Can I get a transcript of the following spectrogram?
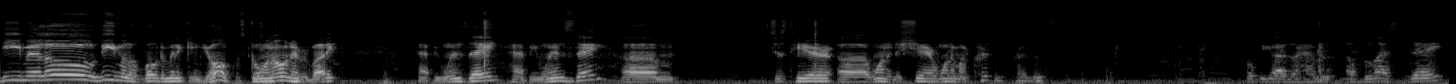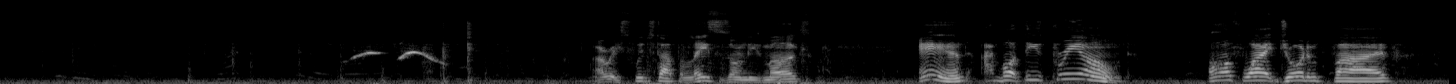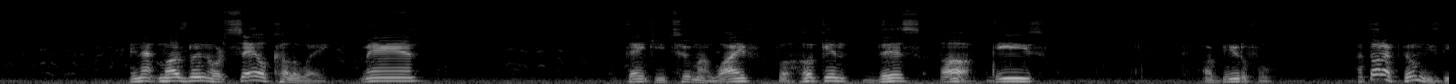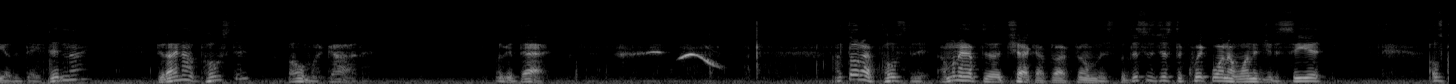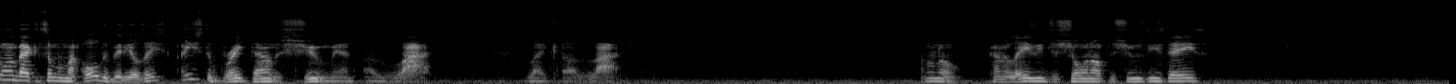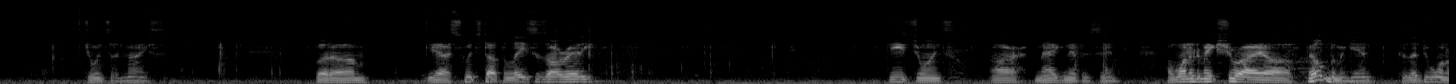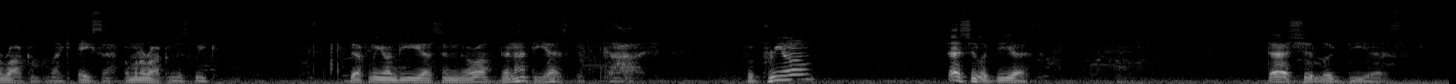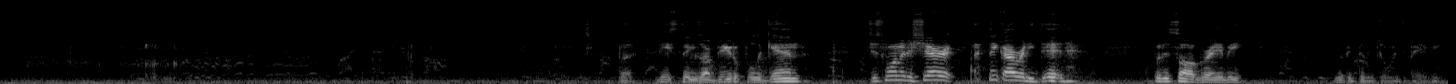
Dímelo, dímelo, Bo Dominican York. What's going on, everybody? Happy Wednesday. Happy Wednesday. Um, just here, uh, wanted to share one of my Christmas presents. Hope you guys are having a blessed day. I already switched out the laces on these mugs. And I bought these pre-owned. Off-white Jordan 5 in that muslin or sail colorway. Man, thank you to my wife for hooking this up. These are beautiful. I thought I filmed these the other day, didn't I? Did I not post it? Oh my God. Look at that. I thought I posted it. I'm going to have to check after I film this. But this is just a quick one. I wanted you to see it. I was going back in some of my older videos. I, I used to break down the shoe, man. A lot. Like, a lot. I don't know. Kind of lazy just showing off the shoes these days. Joints are nice. But, um, yeah, I switched out the laces already. These joints are magnificent. I wanted to make sure I uh, filmed them again because I do want to rock them like ASAP. I'm to rock them this week. Definitely on DS and, oh, or they're not DS, but gosh. For pre-owned, that should look DS. That should look DS. But these things are beautiful again. Just wanted to share it. I think I already did, but it's all gravy. Look at them joints, baby.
